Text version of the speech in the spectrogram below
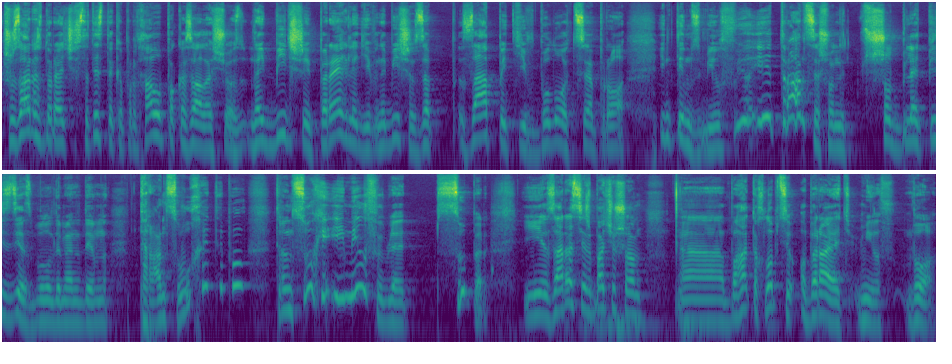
Що зараз, до речі, статистика Портхабу показала, що найбільше переглядів, найбільше запитів було це про інтим з Мілфою і транси, що не що, блядь, піздець було для мене дивно. Трансухи, типу, трансухи і Мілфи, блядь. Супер. І зараз я ж бачу, що е, багато хлопців обирають мілф. Бо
